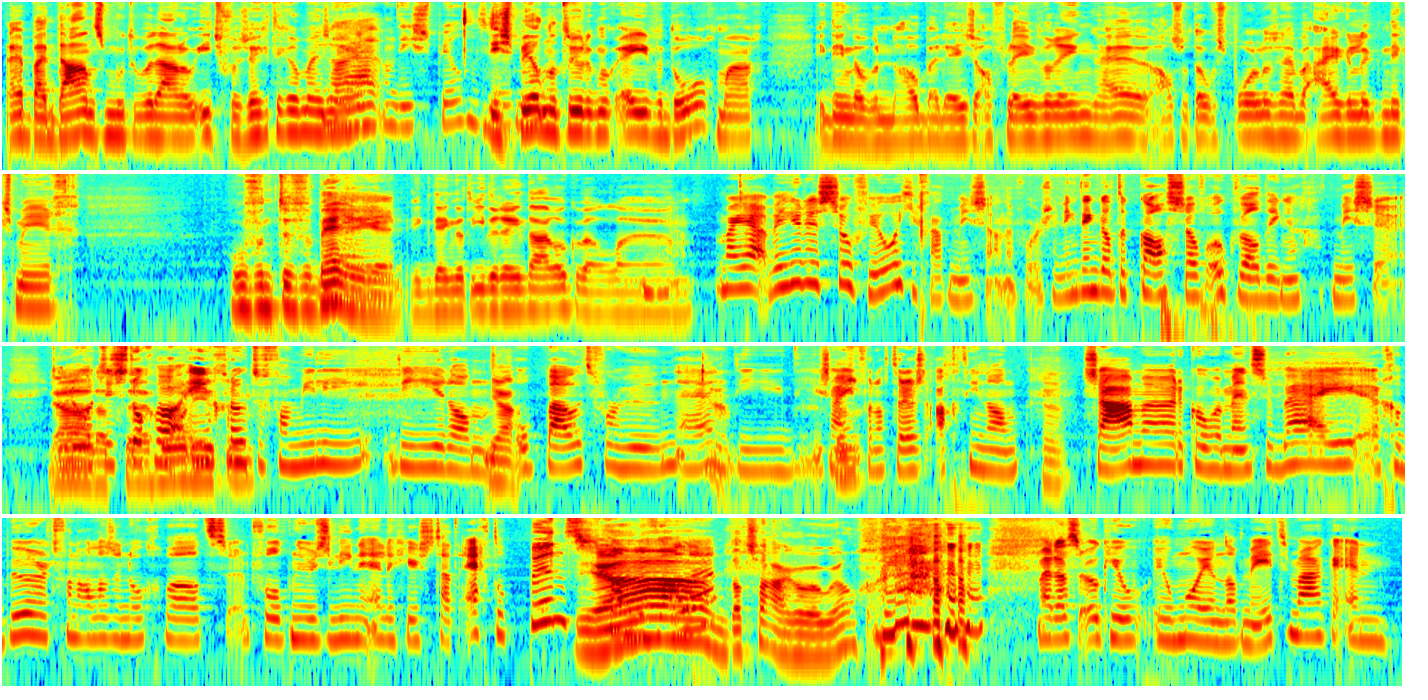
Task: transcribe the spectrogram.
Hè, bij Daans moeten we daar nog iets voorzichtiger mee zijn. Ja, want die speelt natuurlijk Die speelt nog. natuurlijk nog even door, maar ik denk dat we nou bij deze aflevering, hè, als we het over spoilers hebben, eigenlijk niks meer hoeven te verbergen. Nee. Ik denk dat iedereen daar ook wel... eh, Ja. Maar ja, weet je, er is zoveel wat je gaat missen aan de voorstelling. Ik denk dat de cast zelf ook wel dingen gaat missen. Ja, bedoel, het is eh, toch wel één grote familie die je dan Ja. opbouwt voor hun. Hè? Die, die zijn is- vanaf 2018 dan samen. Er komen mensen bij. Er gebeurt van alles en nog wat. Bijvoorbeeld nu is Line Ellegeer staat echt op punt van ja, bevallen. dat zagen we ook wel. Maar dat is ook heel, heel mooi om dat mee te maken. En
